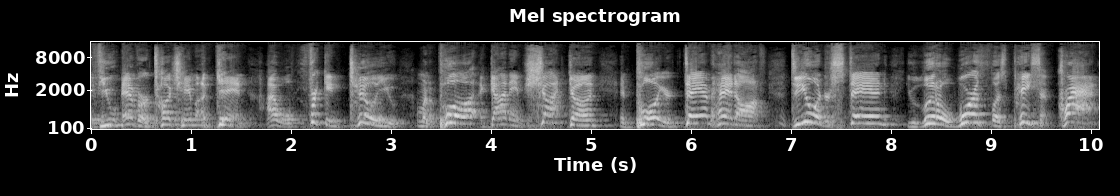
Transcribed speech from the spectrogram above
If you ever touch him again, I will freaking kill you. I'm gonna pull out a goddamn shotgun and blow your damn head off. Do you understand, you little worthless piece of crap?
